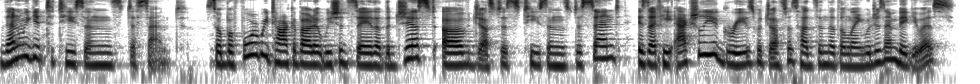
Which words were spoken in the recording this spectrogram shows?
Then we get to Thissen's dissent. So before we talk about it, we should say that the gist of Justice Thissen's dissent is that he actually agrees with Justice Hudson that the language is ambiguous,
